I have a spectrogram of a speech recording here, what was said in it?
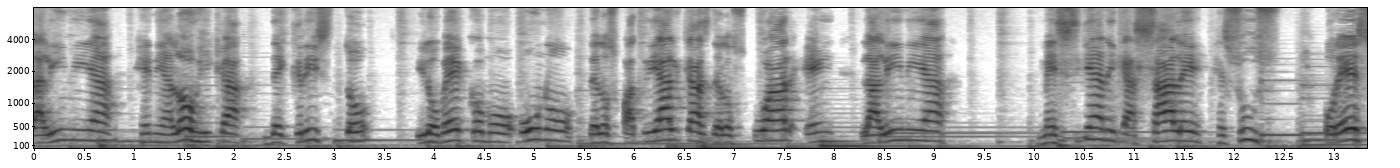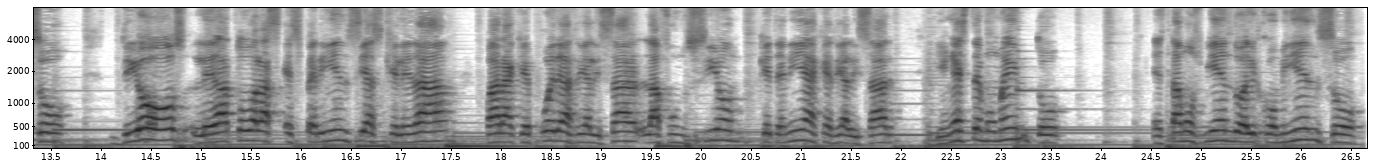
la línea genealógica de Cristo y lo ve como uno de los patriarcas de los cuales en la línea mesiánica sale Jesús. Por eso Dios le da todas las experiencias que le da para que pueda realizar la función que tenía que realizar. Y en este momento estamos viendo el comienzo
